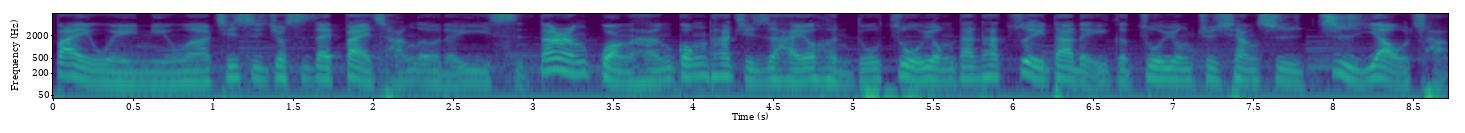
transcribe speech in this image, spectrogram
拜尾牛啊，其实就是在拜嫦娥的意思。当然，广寒宫它其实还有很多作用，但它最大的一个作用就像是制药厂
